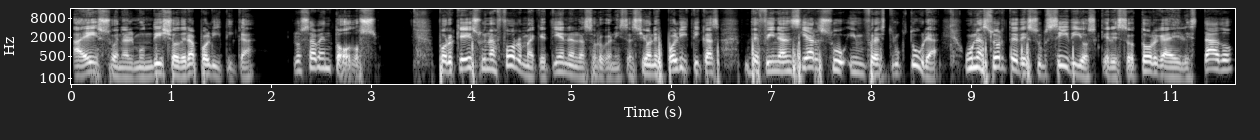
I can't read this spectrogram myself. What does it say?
a eso en el mundillo de la política lo saben todos, porque es una forma que tienen las organizaciones políticas de financiar su infraestructura, una suerte de subsidios que les otorga el Estado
